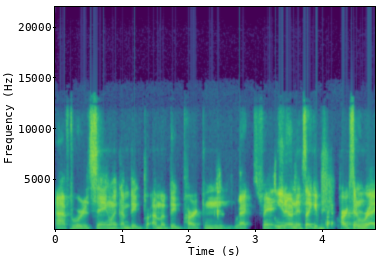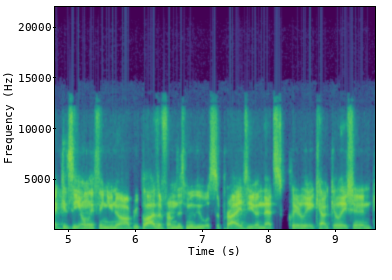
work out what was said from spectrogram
afterwards saying like I'm big I'm a big Park and Rec fan, you know, and it's like if Parks and Rec is the only thing you know Aubrey Plaza from this movie will surprise you and that's clearly a calculation and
